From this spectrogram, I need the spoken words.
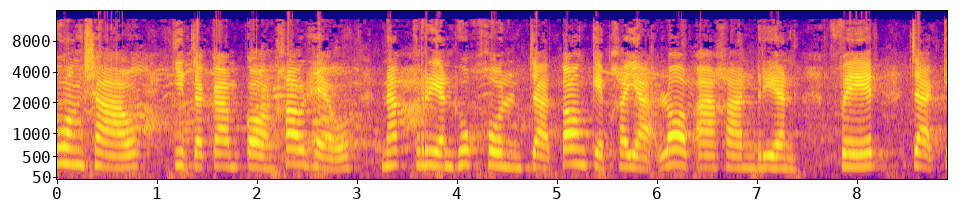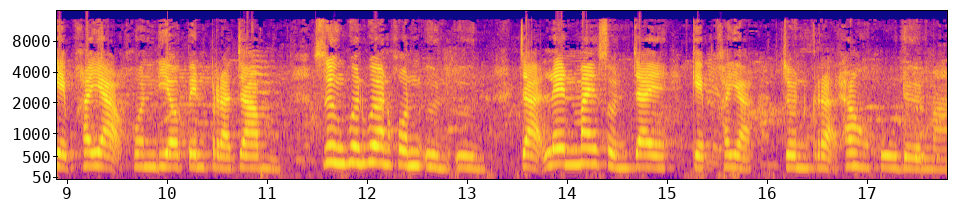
ช่วงเช้า กิจกรรมก่อนเข้าแถว นักเรียนทุกคนจะต้องเก็บขยะรอบอาคารเรียน เฟสจะเก็บขยะคนเดียวเป็นประจำ ซึ่งเพื่อนๆคนอื่นๆ จะเล่นไม่สนใจเก็บขยะจนกระทั่งครูเดินมา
